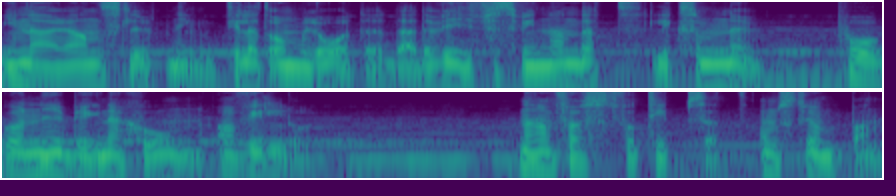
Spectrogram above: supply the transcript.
i nära anslutning till ett område där det vid försvinnandet, liksom nu, pågår nybyggnation av villor. När han först får tipset om strumpan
